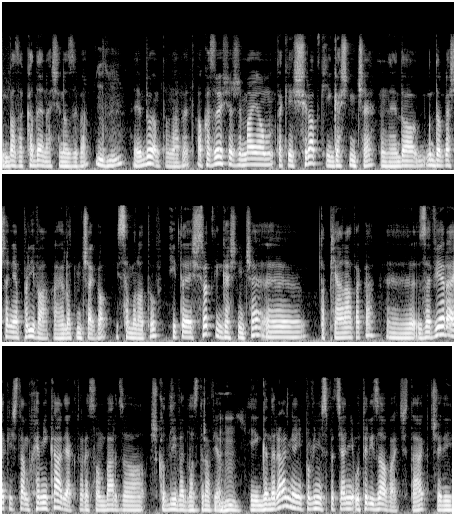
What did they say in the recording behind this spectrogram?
baza Kadena się nazywa. mhm. E, Byłem tam nawet. Okazuje się, że mają takie środki gaśnicze do, do gaszenia paliwa lotniczego i samolotów. I te środki gaśnicze, ta piana taka, zawiera jakieś tam chemikalia, które są bardzo szkodliwe dla zdrowia. Mhm. I generalnie oni powinni specjalnie utylizować, tak? Czyli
